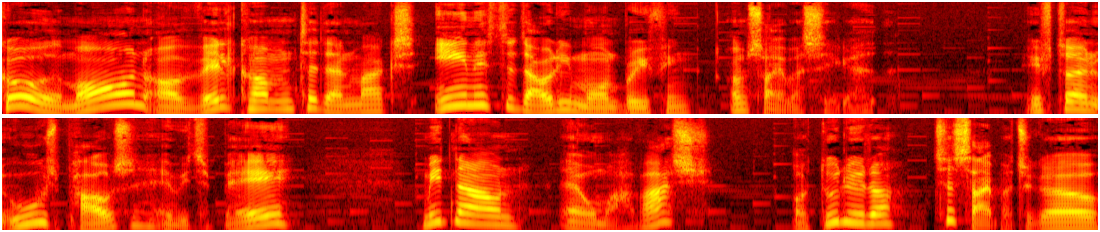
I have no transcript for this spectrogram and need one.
God morgen og velkommen til Danmarks eneste daglige morgenbriefing om cybersikkerhed. Efter en uges pause er vi tilbage. Mit navn er Omar Havash, og du lytter til cyber to go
